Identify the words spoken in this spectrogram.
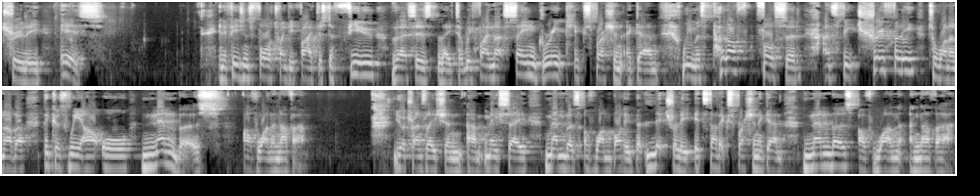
truly is. In Ephesians 4:25 just a few verses later we find that same Greek expression again we must put off falsehood and speak truthfully to one another because we are all members of one another. Your translation um, may say members of one body, but literally it's that expression again members of one another.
